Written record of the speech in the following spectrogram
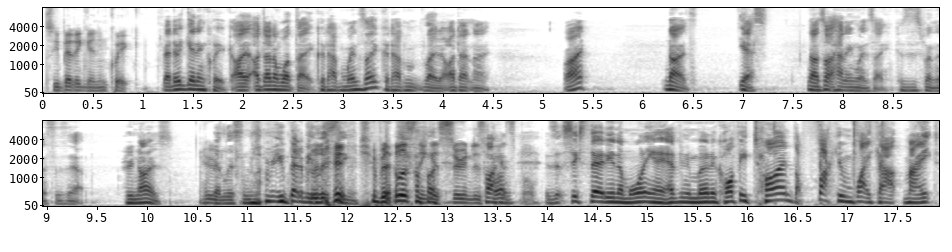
So you better get in quick. Better get in quick. I, I don't know what day. It could happen Wednesday, could happen later. I don't know. Right? No, it's, yes. No, it's not happening Wednesday because this is when this is out. Who knows? You Who- better listen. You better be listening. you better be listening as soon as Fucking- possible. Is it six thirty in the morning? Are you having a morning coffee? Time to fucking wake up, mate.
